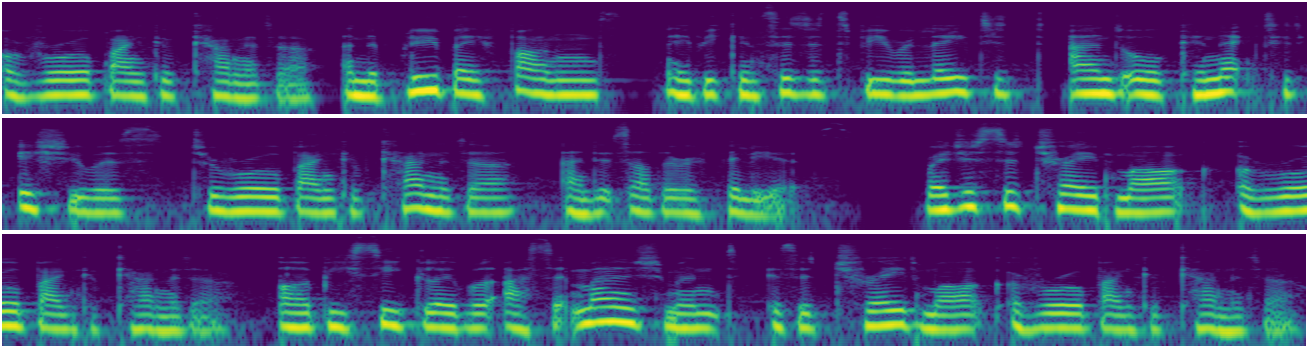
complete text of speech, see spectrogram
of Royal Bank of Canada, and the Blue Bay Funds may be considered to be related and or connected issuers to Royal Bank of Canada and its other affiliates. Registered trademark of Royal Bank of Canada. RBC Global Asset Management is a trademark of Royal Bank of Canada.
